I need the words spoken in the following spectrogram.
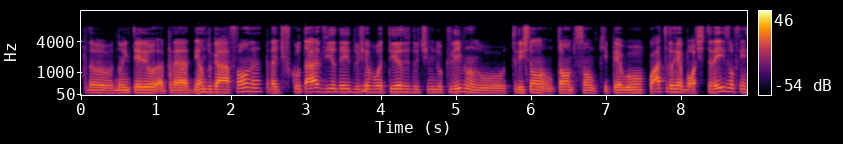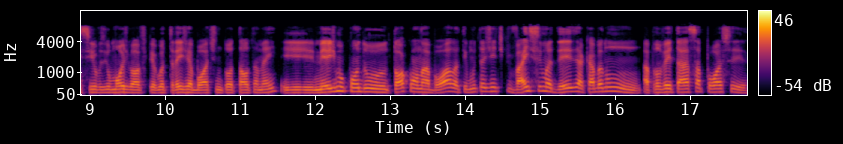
pro- no interior, pra dentro do garrafão, né? Pra dificultar a vida aí dos reboteiros do time do Cleveland. O Tristan Thompson, que pegou quatro rebotes, três ofensivos, e o Mozgov pegou três rebotes no total também. E mesmo quando tocam na bola, tem muita gente que vai em cima deles e acaba não aproveitar essa posse aí.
